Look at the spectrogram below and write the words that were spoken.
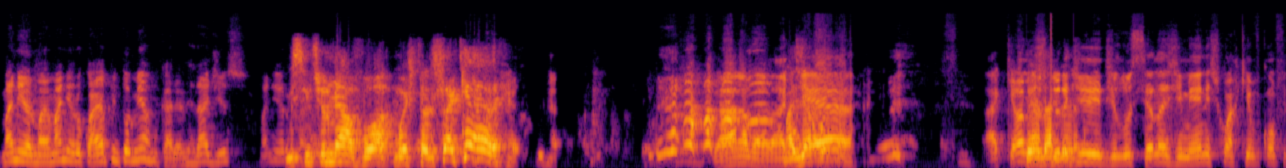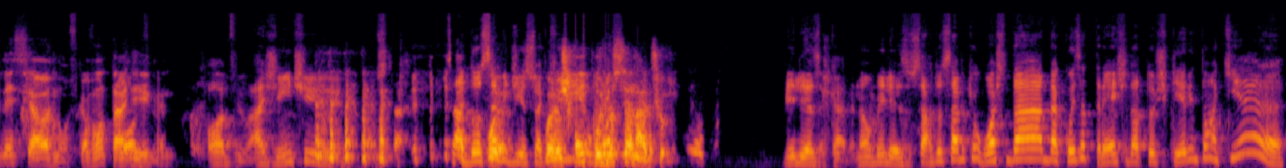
Maneiro, mas maneiro. Aí pintou mesmo, cara. É verdade isso. Maneiro. Me cara. sentindo minha avó mostrando. Isso aqui é. Ah, mano, mas é. é... Aqui é uma verdade, mistura de, de Luciana Jimenez com arquivo confidencial, irmão. Fica à vontade óbvio, aí, cara. Óbvio. A gente. o Sardô sabe disso. Aqui, agora eu compus no Senado. Beleza, cara. Não, beleza. O Sardô sabe que eu gosto da, da coisa trash, da tosqueira. Então aqui é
